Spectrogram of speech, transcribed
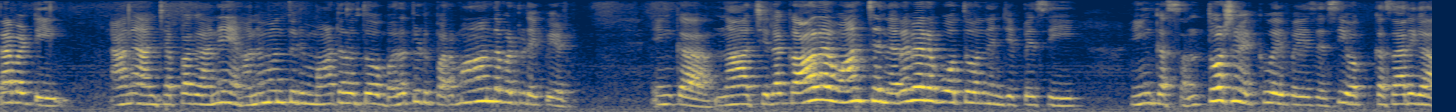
కాబట్టి ఆయన అని చెప్పగానే హనుమంతుడి మాటలతో భరతుడు పరమానందభటుడైపోయాడు ఇంకా నా చిరకాల వాంఛ నెరవేరబోతోందని చెప్పేసి ఇంకా సంతోషం ఎక్కువైపోయేసేసి ఒక్కసారిగా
